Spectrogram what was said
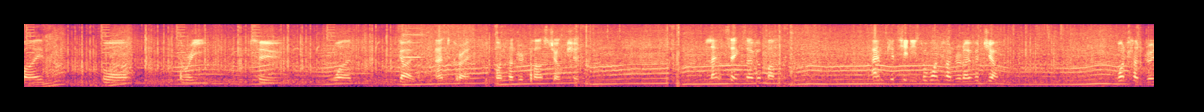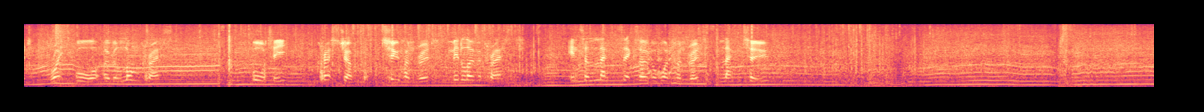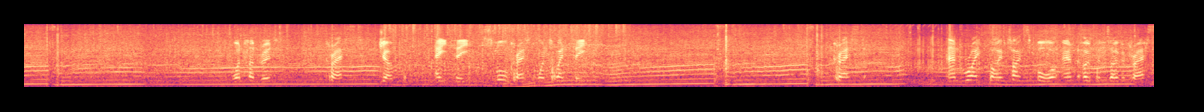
Five, four, three, two, one, go. And crest, 100 past junction. Left six over bump. And continues for 100 over jump. 100, right four over long crest. 40, crest jump, 200, middle over crest. Into left six over 100, left two. 100, crest, jump, 80, small crest, 120, crest, and right 5 tightens 4 and opens over crest,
